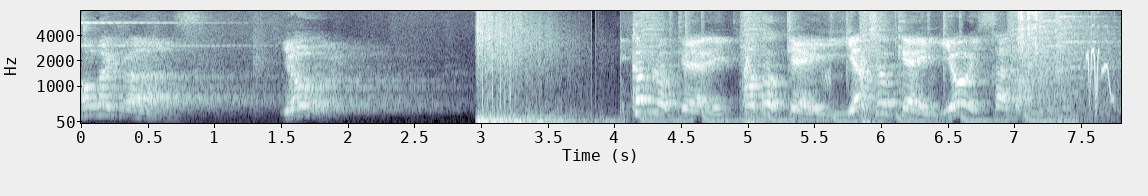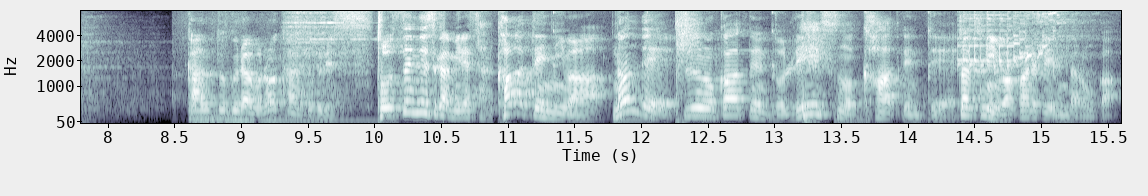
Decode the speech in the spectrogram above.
本番いきます。よーい。カメラ OK 音 OK 役所 OK 用意スタート。監督ラボの監督です。突然ですが皆さんカーテンにはなんで普通のカーテンとレースのカーテンって2つに分かれているんだろうか？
